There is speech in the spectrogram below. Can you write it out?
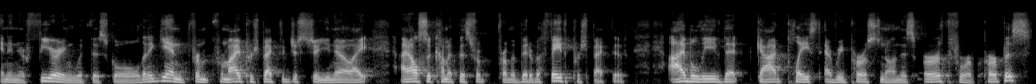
and interfering with this goal. And again, from from my perspective, just so you know, I I also come at this from from a bit of a faith perspective. I believe that God placed every person on this earth for a purpose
